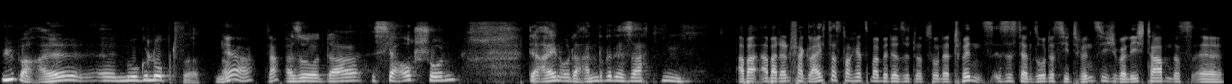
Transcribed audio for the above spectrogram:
überall äh, nur gelobt wird. Ne? Ja, klar. Also da ist ja auch schon der ein oder andere, der sagt, hm, aber, aber dann vergleicht das doch jetzt mal mit der Situation der Twins. Ist es denn so, dass die Twins sich überlegt haben, dass, äh,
